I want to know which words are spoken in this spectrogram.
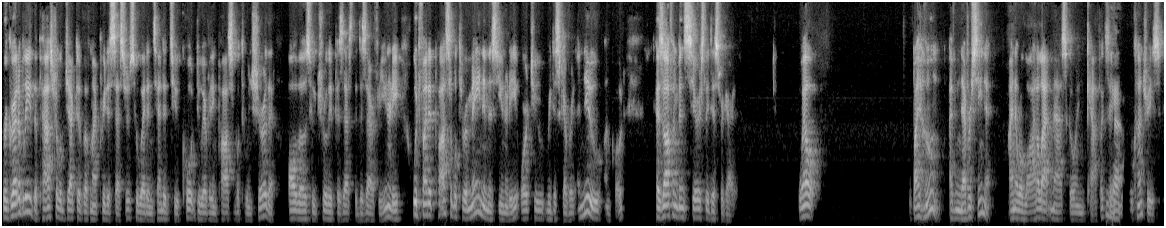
Regrettably, the pastoral objective of my predecessors, who had intended to, quote, do everything possible to ensure that all those who truly possess the desire for unity would find it possible to remain in this unity or to rediscover it anew, unquote, has often been seriously disregarded. Well, by whom? I've never seen it. I know a lot of Latin Mass going Catholics in countries.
